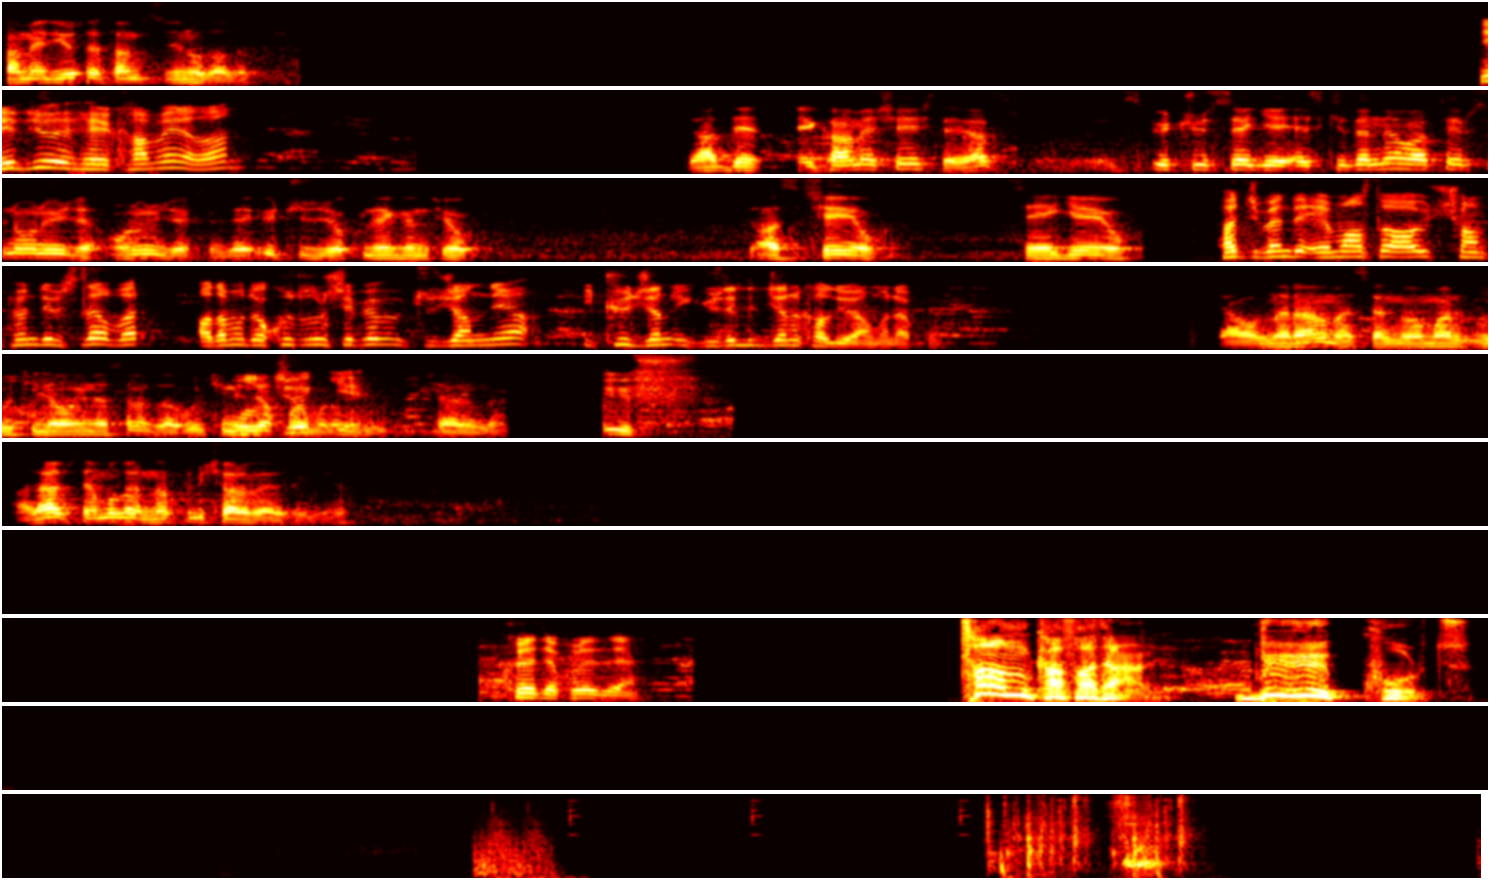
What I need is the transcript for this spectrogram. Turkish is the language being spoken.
Tam ediyorsa tam sizin odalı. Ne diyor HKM ne lan? Ya DKM şey işte ya. 300 SG eskiden ne varsa hepsini oynayacak, oynayacaksınız. Ya. 300 yok, Legend yok. As şey yok. SG yok. Hacı bende M6A3 şampiyon diye bir silah var. Adama 9 vuruş yapıyorum 300 canlıya 200 canı 150 canı kalıyor amına koyayım. Ya onları alma. Sen normal ultiyle oynasanız da ultiniz yok Ulti yok mu ki. koyayım Üf. Ali abi sen bunlara nasıl bir çar verdin ya? Kulede kulede. Tam kafadan. Büyük kurt.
